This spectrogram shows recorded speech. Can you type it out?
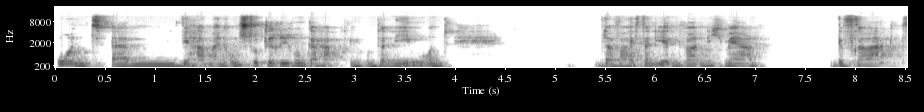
Und ähm, wir haben eine Umstrukturierung gehabt im Unternehmen und da war ich dann irgendwann nicht mehr gefragt.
